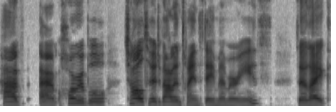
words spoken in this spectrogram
have um, horrible childhood Valentine's Day memories. So like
